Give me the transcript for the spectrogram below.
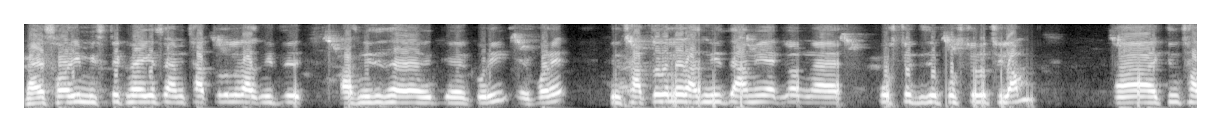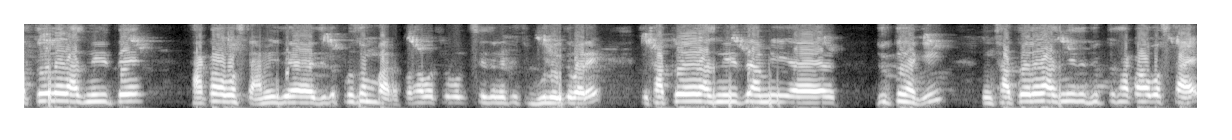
ভাই সরি মিস্টেক হয়ে গেছে। আমি ছাত্র দলের রাজনীতি রাজনীতি করি এরপরে। কিন্তু ছাত্র দলের রাজনীতিতে আমি একজন পোস্টের পোস্টেরও ছিলাম। কিন্তু ছাত্র দলের রাজনীতিতে থাকা অবস্থা আমি যে- যেহেতু প্রথমবার কথাবার্তা সেই জন্য কিছু ভুল হতে পারে। কিন্তু ছাত্র দলের রাজনীতিতে আমি যুক্ত থাকি। কিন্তু ছাত্র দলের রাজনীতিতে যুক্ত থাকা অবস্থায়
